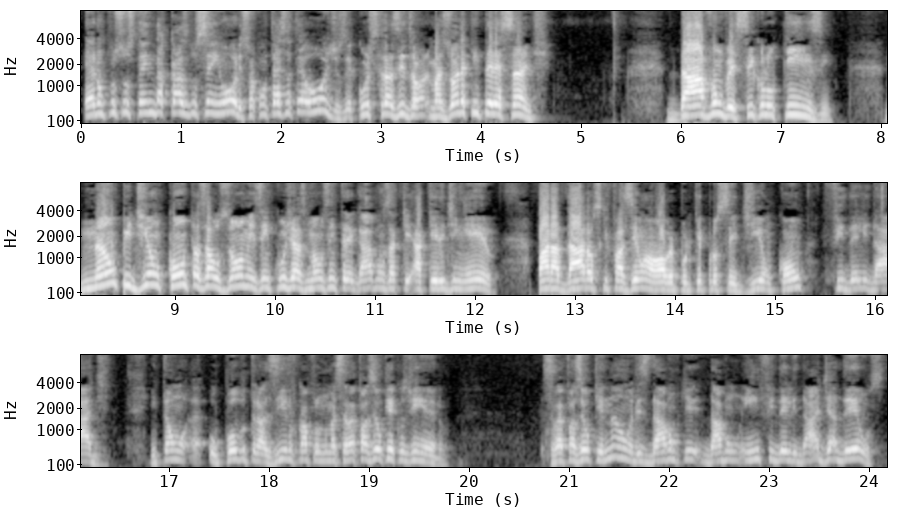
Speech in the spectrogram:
eram para o sustento da casa do Senhor. Isso acontece até hoje. Os recursos trazidos. Mas olha que interessante davam, versículo 15, não pediam contas aos homens em cujas mãos entregavam aquele dinheiro, para dar aos que faziam a obra, porque procediam com fidelidade. Então eh, o povo trazia e não ficava falando, mas você vai fazer o que com o dinheiro? Você vai fazer o que? Não, eles davam porque davam infidelidade a Deus.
